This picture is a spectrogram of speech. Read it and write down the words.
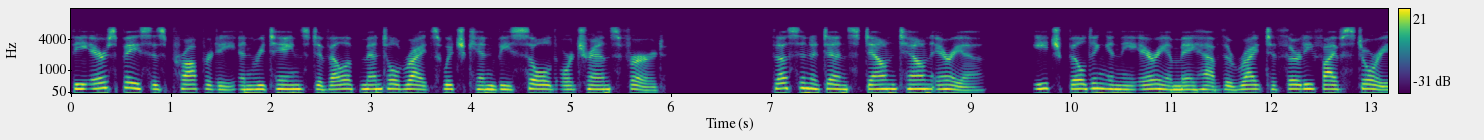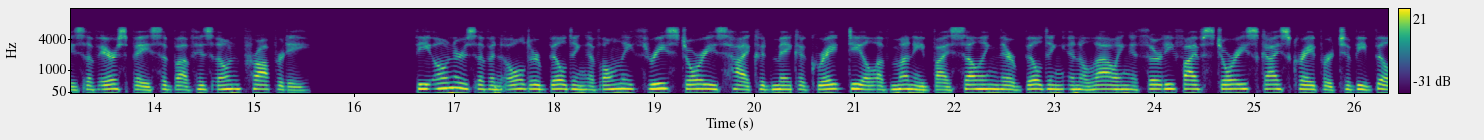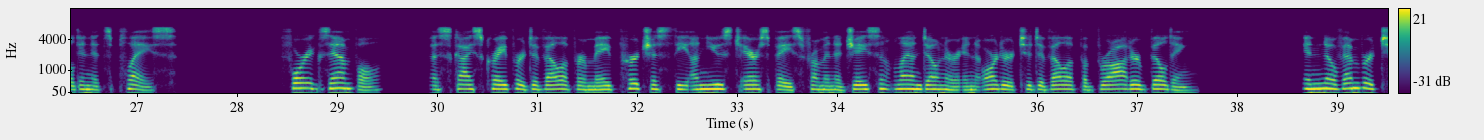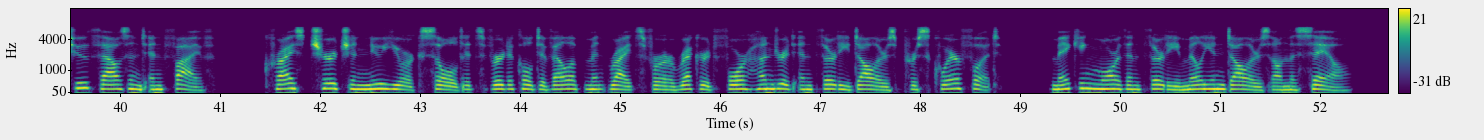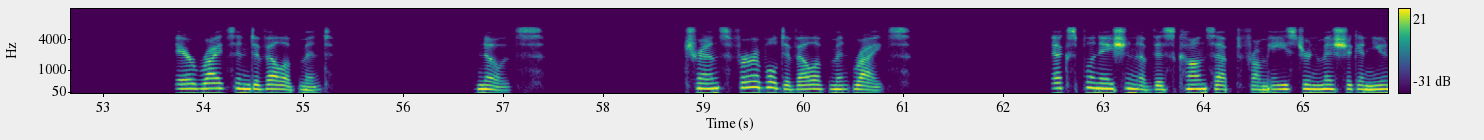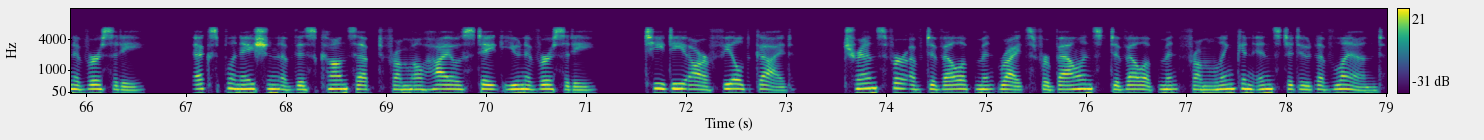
The airspace is property and retains developmental rights which can be sold or transferred. Thus in a dense downtown area, each building in the area may have the right to 35 stories of airspace above his own property. The owners of an older building of only three stories high could make a great deal of money by selling their building and allowing a 35-story skyscraper to be built in its place. For example, a skyscraper developer may purchase the unused airspace from an adjacent landowner in order to develop a broader building. In November 2005, Christ Church in New York sold its vertical development rights for a record $430 per square foot, making more than $30 million on the sale. Air rights in development. Notes Transferable development rights. Explanation of this concept from Eastern Michigan University, explanation of this concept from Ohio State University, TDR Field Guide, Transfer of Development Rights for Balanced Development from Lincoln Institute of Land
